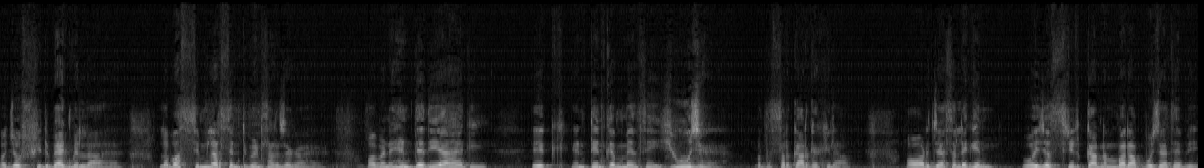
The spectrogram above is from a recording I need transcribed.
और जो फीडबैक मिल रहा है, लगभग सिमिलर सेंटिमेंट्स हर जगह है। और मैंने हिंट दे दिया है कि एक एंटी इनकम्बेंसी ह्यूज है मतलब सरकार के खिलाफ। और जैसा लेकिन वही जो सीट का नंबर आप पूछ रहे थे अभी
